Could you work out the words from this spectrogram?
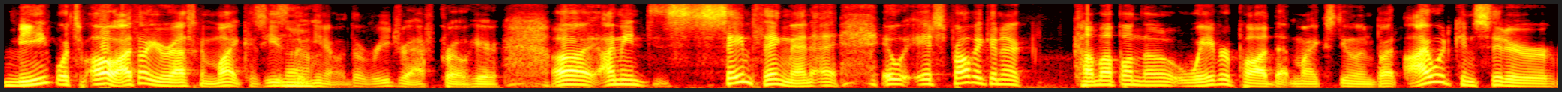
Me? What's oh? I thought you were asking Mike because he's No. the you know the redraft pro here. Uh, I mean, same thing, man. Uh, It, it's probably gonna come up on the waiver pod that Mike's doing, but I would consider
